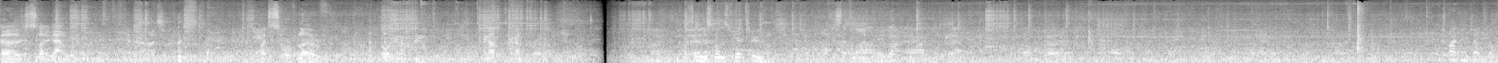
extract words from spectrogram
No, no, just slow it down. I just saw a blur. Oh, hang on, hang on. Hang on, hang on. I'll turn this one straight through. I'll just set the line. Try and jump off.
